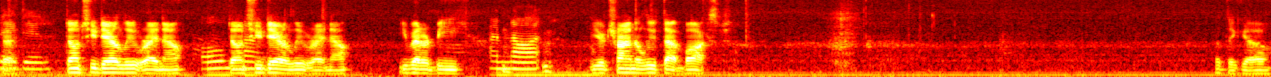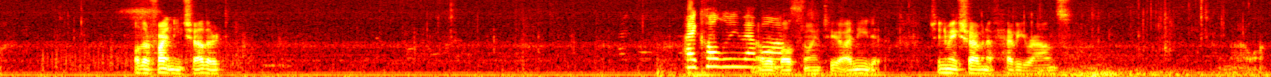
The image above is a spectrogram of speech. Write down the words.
Okay. they did. Don't you dare loot right now. Oh Don't my. you dare loot right now. You better be. I'm not. You're trying to loot that box. Where'd they go? Oh, they're fighting each other. I call looting that No, we're both going to. I need it. Just need to make sure I have enough heavy rounds. I don't want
